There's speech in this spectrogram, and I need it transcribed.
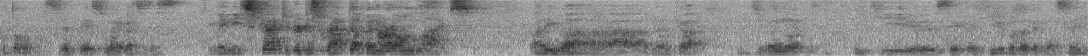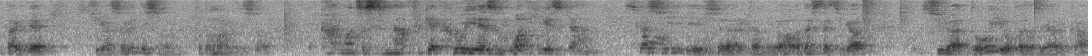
ことを忘れてしまいがちです。あるいは何か自分の生きる生活、生きることでも精一杯で気がそれてしまうこともあるでしょう。しかし、主なる神は私たちが主がどういうお方であるか。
